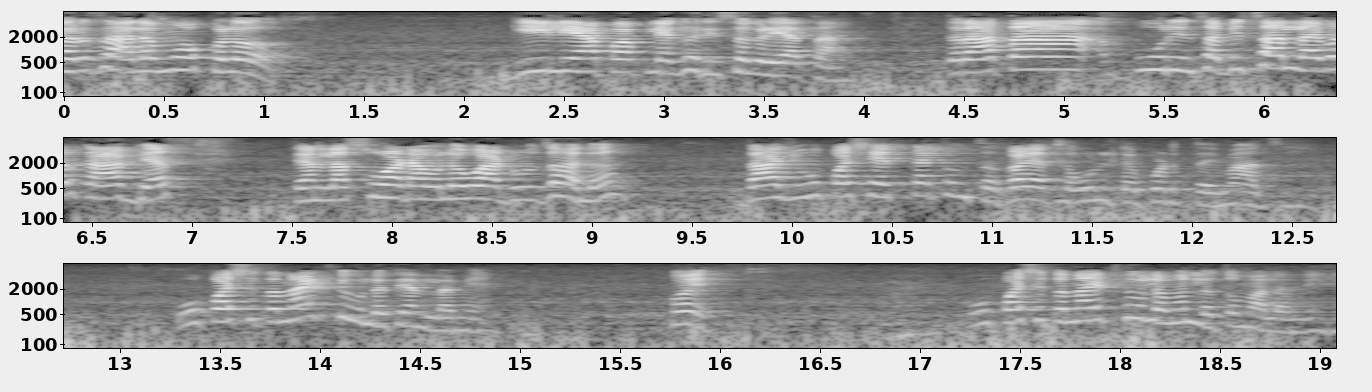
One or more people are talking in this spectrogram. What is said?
घर झालं मोकळं. गेली आपापल्या घरी सगळी आता. तर आता पुरींचा बी चाललाय बरं का अभ्यास. त्यांना सोडावलं वाढूळ झालं. दाजी उपाशी आहेत काय तुमचं? गळ्यातलं उलट पडतंय माझं. उपाशी तर नाही ठेवलं त्यांना मी. होय. उपाशी तर नाही ठेवलं म्हणलं तुम्हाला मी.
